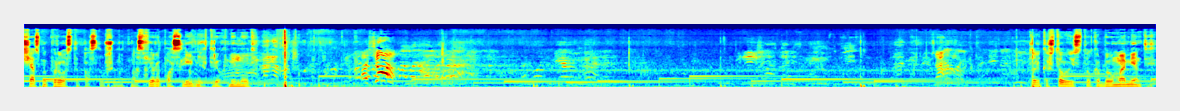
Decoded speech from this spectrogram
Сейчас мы просто послушаем атмосферу последних трех минут. Только что у Истока был момент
